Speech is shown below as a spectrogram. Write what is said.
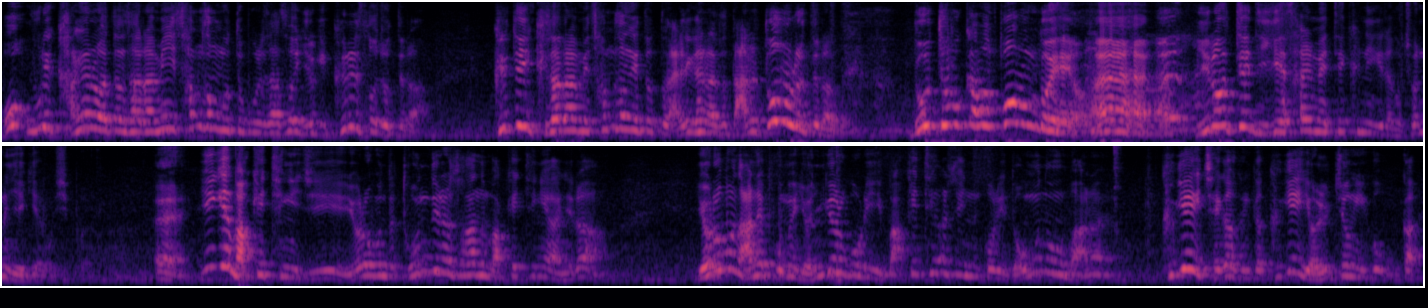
어 우리 강연을 왔던 사람이 삼성 노트북을 사서 이렇게 글을 써줬더라. 그랬더니 그 사람이 삼성에 또, 또 난리가 나서 나를 또 부르더라고요. 노트북 값은 뽑은 거예요. 예. 이렇듯 이게 삶의 테크닉이라고 저는 얘기하고 싶어요. 예. 이게 마케팅이지. 여러분들 돈 들여서 하는 마케팅이 아니라 여러분 안에 보면 연결고리 마케팅할 수 있는 거리 너무너무 많아요. 그게 제가 그러니까 그게 열정이고 그러니까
